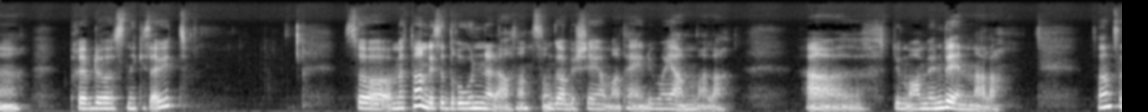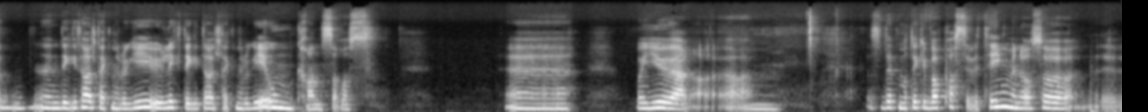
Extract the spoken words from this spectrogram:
eh, prøvde å snike seg ut, så møtte han disse dronene der sant, som ga beskjed om at hei, du må hjem, eller du må ha munnbind, eller sant? Så digital teknologi, ulik digital teknologi omkranser oss. Eh, og gjør um, Altså det er på en måte ikke bare passive ting, men det er også eh,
